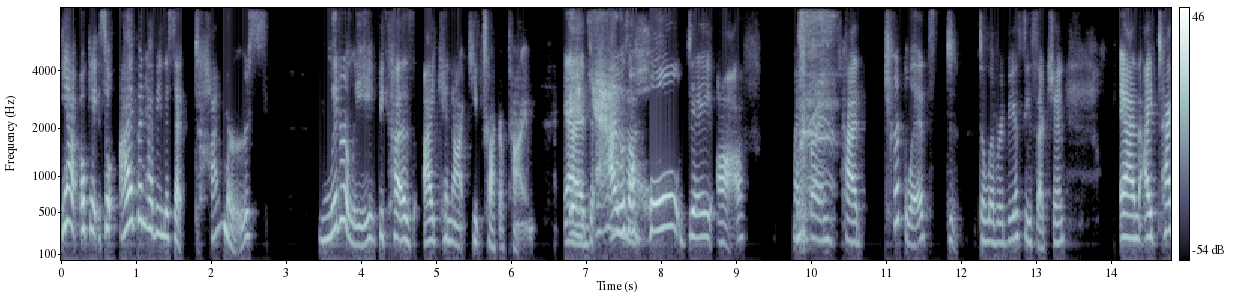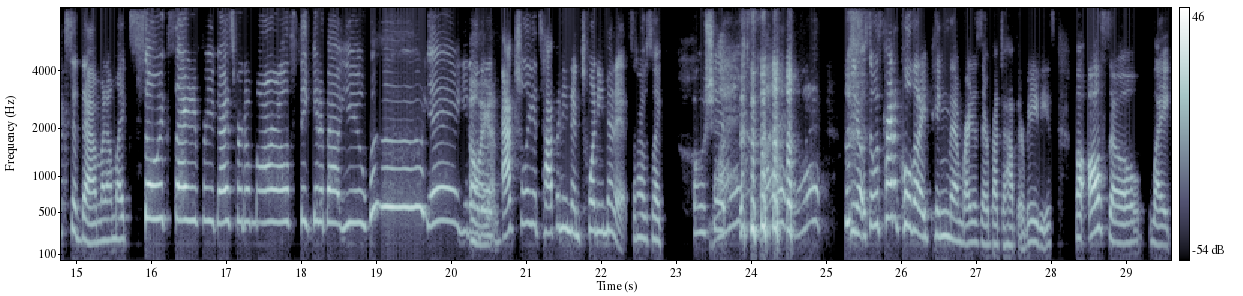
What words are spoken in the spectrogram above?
Yeah. Okay. So I've been having to set timers literally because I cannot keep track of time. And yeah. I was a whole day off. My friend had triplets d- delivered via C section. And I texted them and I'm like, so excited for you guys for tomorrow, thinking about you. Woo, yay. You know, oh like, actually, it's happening in 20 minutes. And I was like, oh shit. What? what? what? You know, so it was kind of cool that I pinged them right as they're about to have their babies. But also, like,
